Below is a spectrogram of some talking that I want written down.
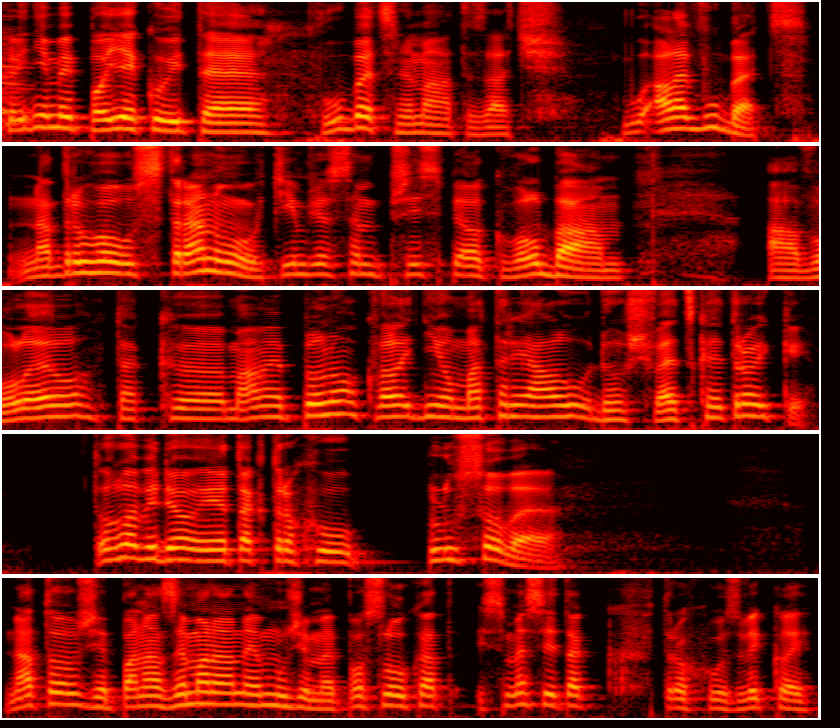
Klidně mi poděkujte, vůbec nemáte zač. Ale vůbec. Na druhou stranu, tím, že jsem přispěl k volbám a volil, tak eh, máme plno kvalitního materiálu do švédské trojky. Tohle video je tak trochu plusové. Na to, že pana Zemana nemůžeme poslouchat, jsme si tak trochu zvykli. E,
